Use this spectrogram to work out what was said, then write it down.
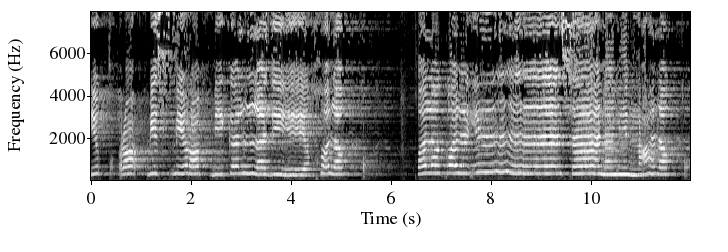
اقرأ باسم ربك الذي خلق. خلق الإنسان الإنسان من علق.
